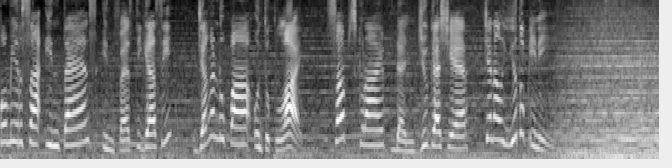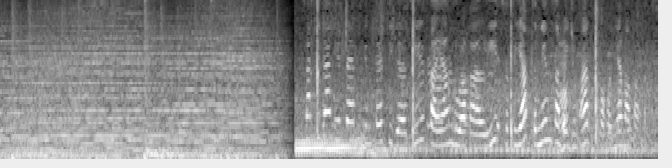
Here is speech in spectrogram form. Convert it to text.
Pemirsa Intens Investigasi, jangan lupa untuk like, subscribe, dan juga share channel YouTube ini. Investigasi tayang dua kali setiap Senin sampai Jumat. Pokoknya nonton terus.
